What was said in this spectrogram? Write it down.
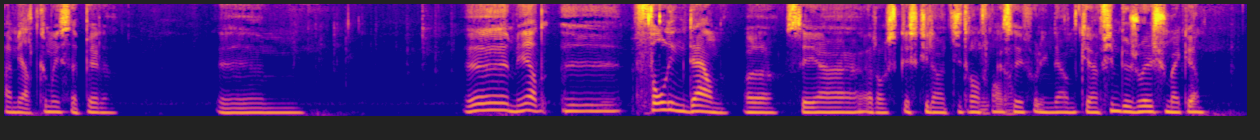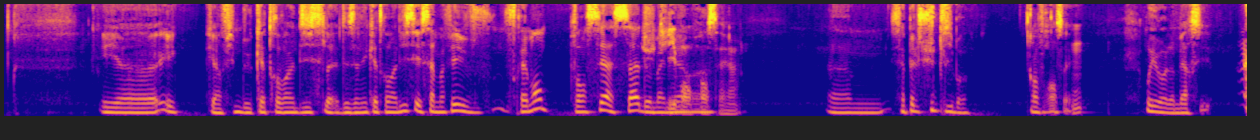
Ah merde, comment il s'appelle euh, euh, Merde, euh, Falling Down. Voilà, c'est un. Alors, qu'est-ce qu'il a un titre en français, Falling Down, qui est un film de Joel Schumacher. Et, euh, et qui est un film de 90, là, des années 90, et ça m'a fait vraiment penser à ça de Chute manière. libre en français. hein. Euh, il s'appelle Chute libre en français. Mm. Oui, voilà, merci.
